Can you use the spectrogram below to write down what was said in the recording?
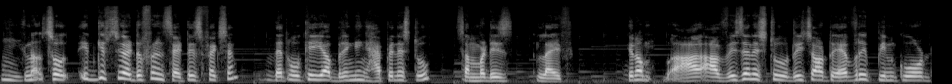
Hmm. You know so it gives you a different satisfaction hmm. that okay you are bringing happiness to somebody's life you know our, our vision is to reach out to every pin code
